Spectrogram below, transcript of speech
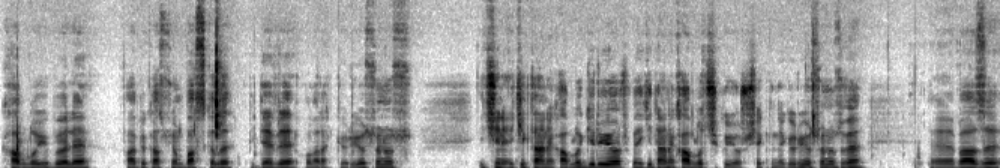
kabloyu böyle fabrikasyon baskılı bir devre olarak görüyorsunuz. İçine iki tane kablo giriyor ve iki tane kablo çıkıyor şeklinde görüyorsunuz ve e, bazı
